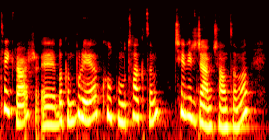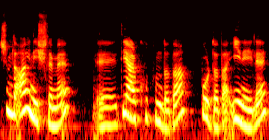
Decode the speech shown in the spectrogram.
Tekrar e, bakın buraya kulpumu taktım. Çevireceğim çantamı. Şimdi aynı işlemi e, diğer kulpumda da burada da iğne ile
